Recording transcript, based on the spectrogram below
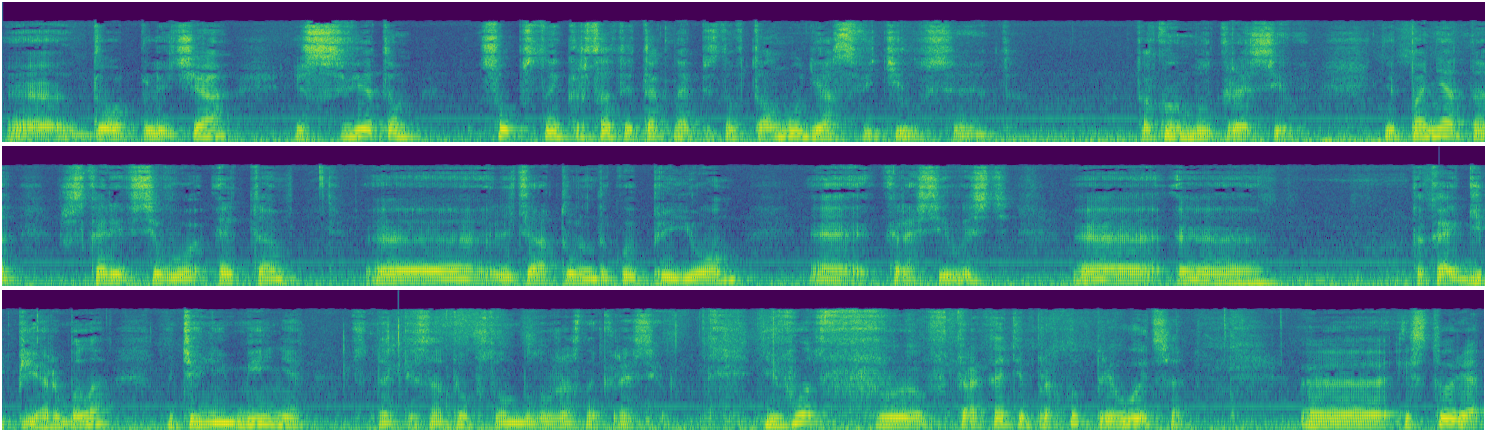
э, до плеча, и светом собственной красоты, так написано в Талмуде, осветил все это – какой он был красивый. И понятно, что, скорее всего, это э, литературный такой прием, э, красивость, э, э, такая гипербола, но тем не менее тут написано о том, что он был ужасно красив. И вот в, в трактате «Проход» приводится э, история,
